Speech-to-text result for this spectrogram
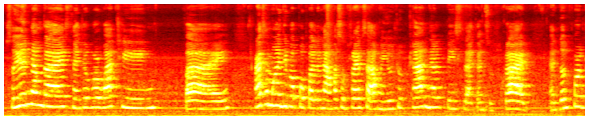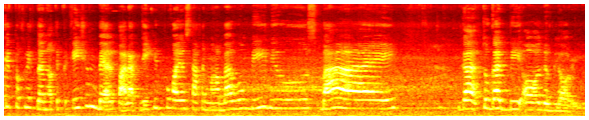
So, yun lang guys. Thank you for watching. Bye! Ay, sa mga hindi pa po pala nakasubscribe sa aking YouTube channel, please like and subscribe. And don't forget to click the notification bell para updated po kayo sa aking mga bagong videos. Bye! God, to God be all the glory.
